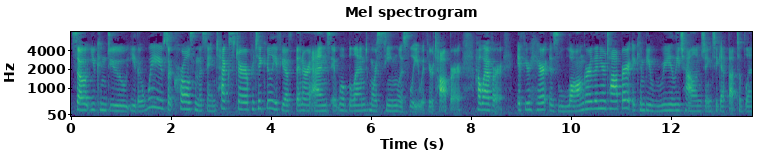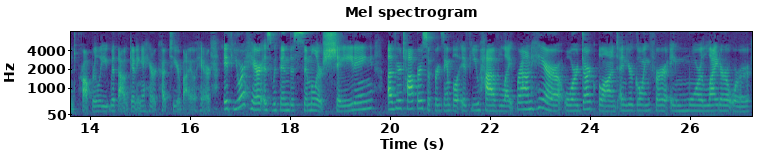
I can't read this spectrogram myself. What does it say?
So you can do either waves or curls in the same texture, particularly if you have thinner ends, it will blend more seamlessly with your topper. However, if your hair is longer than your topper, it can be really challenging to get that to blend properly without getting a haircut to your bio hair. If your hair is within the similar shading of your topper, so for example, if you have light brown hair or dark blonde and you're going for a more lighter or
